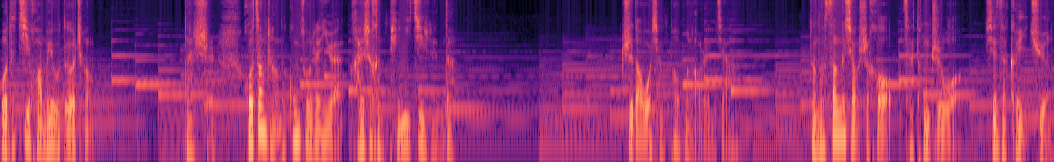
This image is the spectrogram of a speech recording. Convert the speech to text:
我的计划没有得逞。但是火葬场的工作人员还是很平易近人的，知道我想抱抱老人家，等到三个小时后才通知我，现在可以去了。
